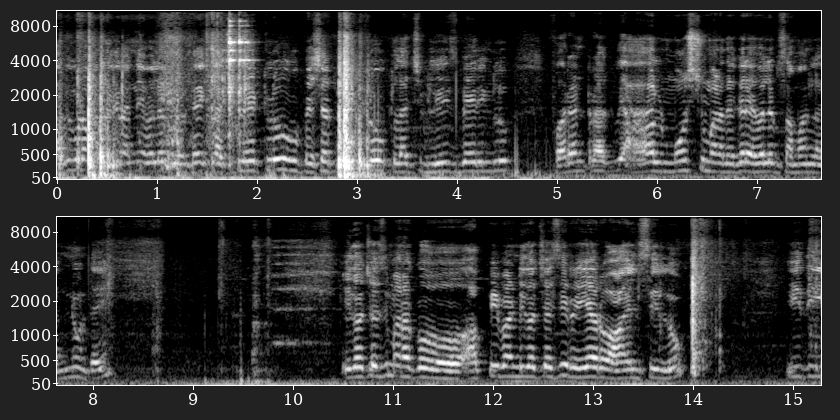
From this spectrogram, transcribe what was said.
అవి కూడా మన దగ్గర అన్ని అవైలబుల్ ఉంటాయి. క్లచ్ ప్లేట్లు ప్రెషర్ ప్లేట్లు క్లచ్ రిలీజ్ బేరింగ్లు ఫరెన్ ట్రాక్ది ఆల్మోస్ట్ మన దగ్గర అవైలబుల్ సామాన్లు అన్నీ ఉంటాయి. ఇది వచ్చేసి మనకు అప్పి బండిది వచ్చేసి రియర్ ఆయిల్ సీలు ఇది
